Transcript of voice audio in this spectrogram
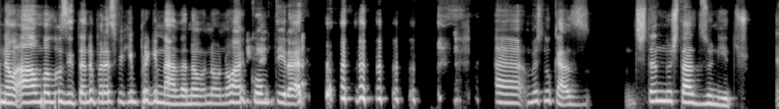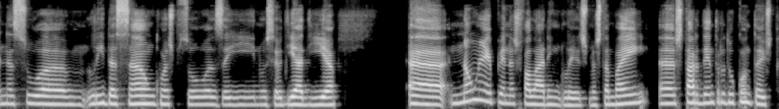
Não, a alma lusitana parece que fica impregnada, não, não, não há como tirar uh, mas no caso, estando nos Estados Unidos, na sua lidação com as pessoas aí no seu dia a dia, uh, não é apenas falar inglês, mas também uh, estar dentro do contexto.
